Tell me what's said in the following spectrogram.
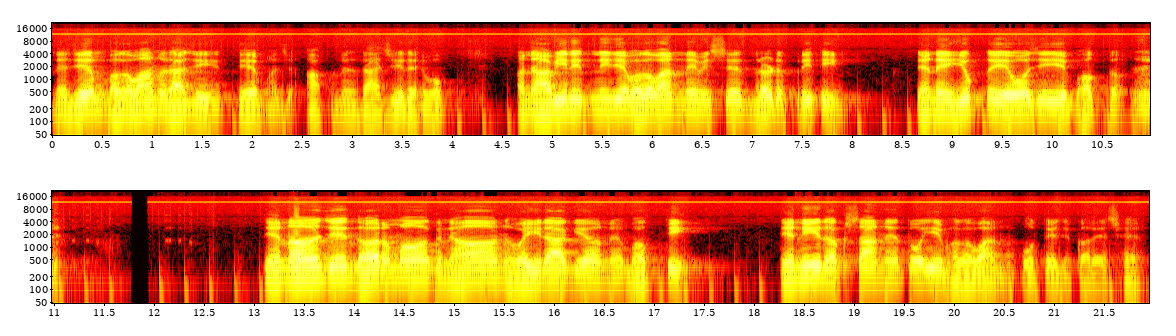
ને જેમ ભગવાન રાજી, તેમ જ આપણે રાજી રહેવું. અને આવી રીતની જે ભગવાનને વિશે દ્રઢ પ્રીતિ, તેને યુક્ત એવો જે એ ભક્ત, તેના જે ધર્મ, જ્ઞાન, વૈરાગ્ય અને ભક્તિ, તેની રક્ષાને તો એ ભગવાન પોતે જ કરે છે.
